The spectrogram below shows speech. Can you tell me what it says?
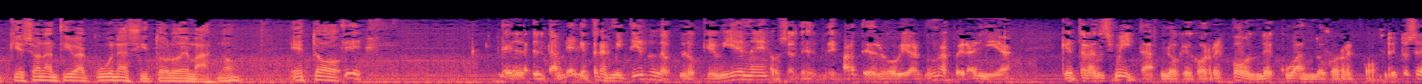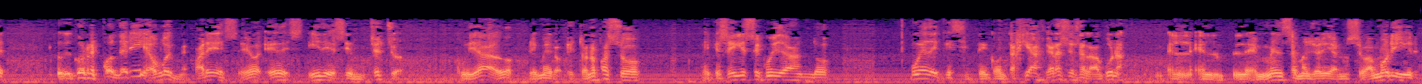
que son antivacunas y todo lo demás, ¿no? Esto sí. también hay que transmitir lo, que viene, o sea, de, parte del gobierno, uno esperaría que transmita lo que corresponde cuando corresponde. Entonces, lo que correspondería hoy, me parece, es ir y decir, muchachos, cuidado, primero, esto no pasó, hay que seguirse cuidando. Puede que si te contagias gracias a la vacuna, la inmensa mayoría no se va a morir,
